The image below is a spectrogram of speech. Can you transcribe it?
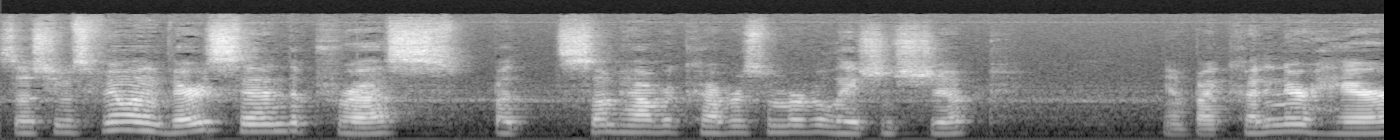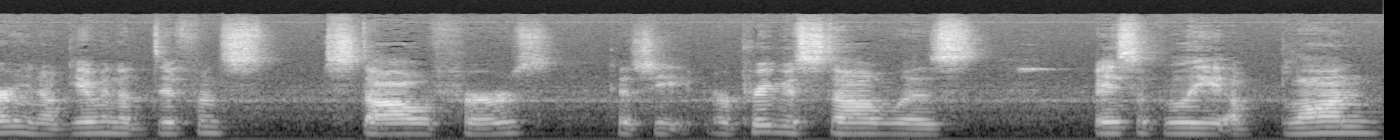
so she was feeling very sad and depressed, but somehow recovers from her relationship. And by cutting her hair, you know, giving a different style of hers, because she her previous style was basically a blonde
